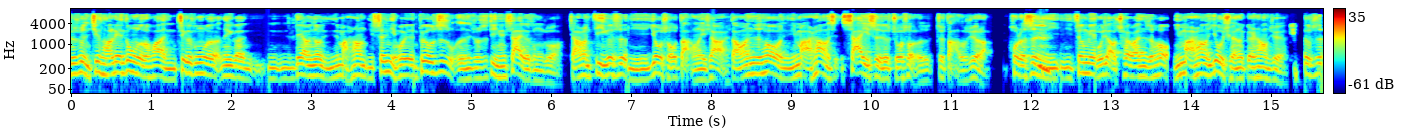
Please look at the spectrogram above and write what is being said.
就是说你经常练动作的话，你这个动作那个你你练完之后，你马上你身体会不由自主的就是进行下一个动作。假如你第一个是你右手挡了一下，挡完之后，你马上下意识就左手就打出去了。或者是你你正面左脚踹完之后，你马上右拳头跟上去，就是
